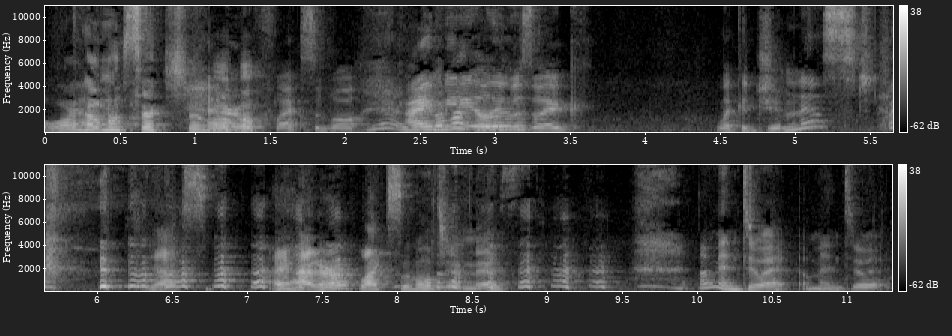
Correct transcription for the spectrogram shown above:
or homosexual. Hetero flexible. Yeah, I immediately was like, like a gymnast. Yes, a heteroflexible gymnast. I'm into it. I'm into it.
